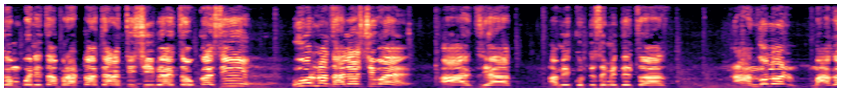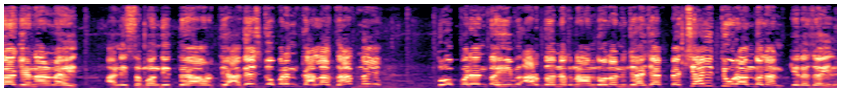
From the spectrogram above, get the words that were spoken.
कंपनीचा भ्रष्टाचाराची सीबीआय चौकशी पूर्ण झाल्याशिवाय आज या आम्ही कृती समितीचं आंदोलन मागं घेणार नाहीत. आणि संबंधित आदेश जोपर्यंत काढला जात नाही तोपर्यंत ही अर्धनग्न आंदोलन जे ह्याच्यापेक्षाही तीव्र आंदोलन केलं जाईल.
